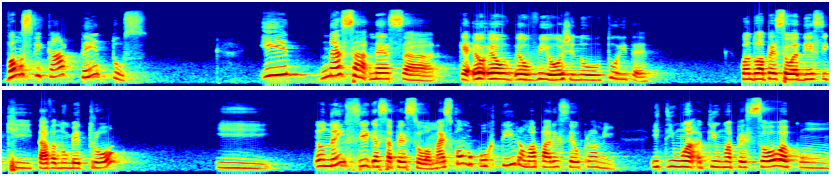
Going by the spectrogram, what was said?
Vamos ficar atentos. E nessa, nessa eu, eu, eu vi hoje no Twitter quando uma pessoa disse que estava no metrô e eu nem sigo essa pessoa, mas como curtiram, apareceu para mim. E tinha uma, tinha uma pessoa com.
